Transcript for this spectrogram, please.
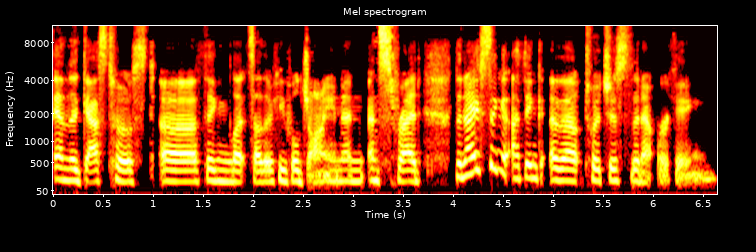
and the guest host uh thing lets other people join and and spread. The nice thing i think about twitch is the networking.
